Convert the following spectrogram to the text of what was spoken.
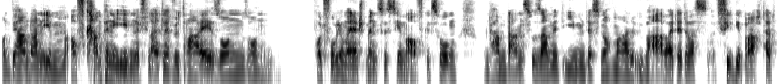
und wir haben dann eben auf Company-Ebene, Flight Level 3, so ein, so ein Portfolio-Management-System aufgezogen und haben dann zusammen mit ihm das nochmal überarbeitet, was viel gebracht hat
